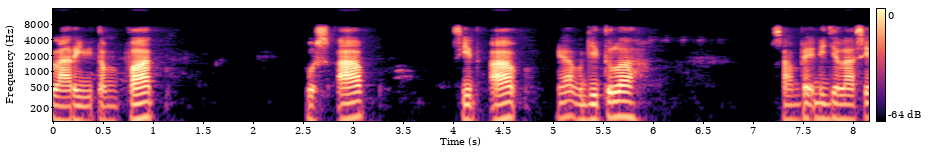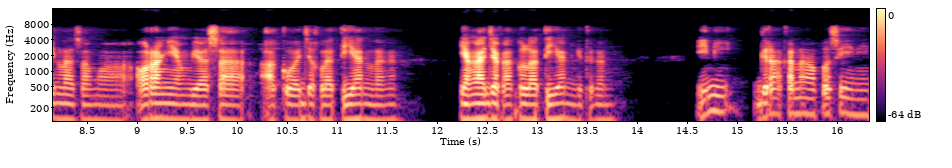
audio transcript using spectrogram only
lari di tempat push up sit up ya begitulah. Sampai dijelasin lah sama orang yang biasa aku ajak latihan lah kan yang ngajak aku latihan gitu kan. Ini gerakan apa sih ini?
